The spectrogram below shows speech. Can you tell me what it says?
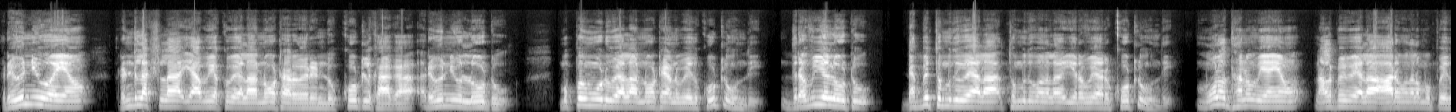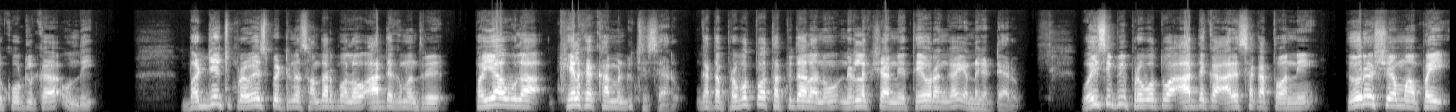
రెవెన్యూ వ్యయం రెండు లక్షల యాభై ఒక్క వేల నూట అరవై రెండు కోట్లు కాగా రెవెన్యూ లోటు ముప్పై మూడు వేల నూట ఎనభై ఐదు కోట్లు ఉంది. ద్రవ్య లోటు డెబ్బై తొమ్మిది వేల తొమ్మిది వందల ఇరవై ఆరు కోట్లు ఉంది. మూలధనం వ్యయం నలభై వేల ఆరు వందల ముప్పై ఐదు కోట్లుగా ఉంది. బడ్జెట్ ప్రవేశపెట్టిన సందర్భంలో ఆర్థిక మంత్రి పయ్యావుల కీలక కామెంట్లు చేశారు. గత ప్రభుత్వ తప్పిదాలను నిర్లక్ష్యాన్ని తీవ్రంగా ఎండగట్టారు. వైసీపీ ప్రభుత్వ ఆర్థిక అరసకత్వాన్ని యూరోషియమాపై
